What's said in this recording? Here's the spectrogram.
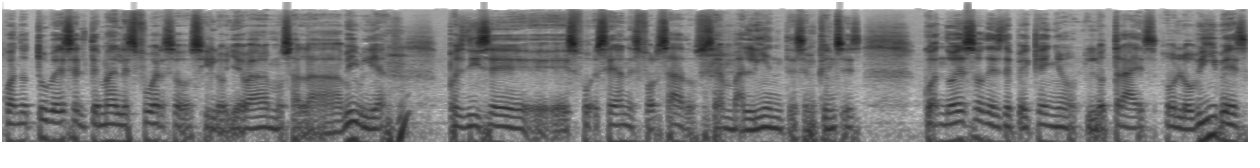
cuando tú ves el tema del esfuerzo, si lo lleváramos a la Biblia, pues dice, eh, sean esforzados, sean valientes. Entonces, cuando eso desde pequeño lo traes o lo vives,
